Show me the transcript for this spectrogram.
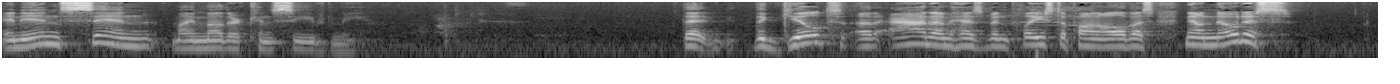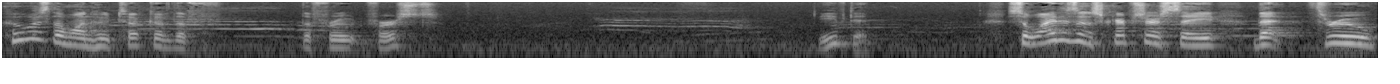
and in sin my mother conceived me that the guilt of Adam has been placed upon all of us. Now, notice who was the one who took of the, the fruit first? Eve did. So, why doesn't Scripture say that through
